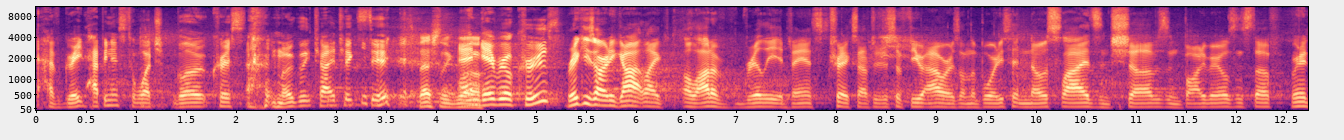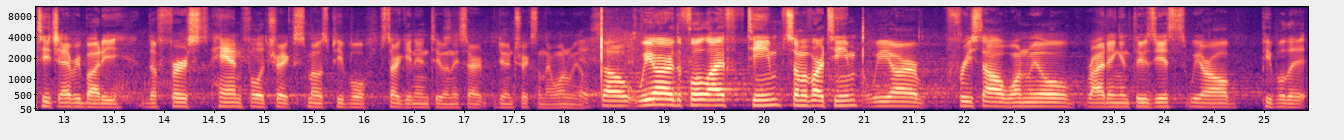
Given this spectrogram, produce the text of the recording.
have great happiness to watch Glow, Chris, Mowgli try tricks too, Especially Glow. and Gabriel Cruz. Ricky's already got like a lot of really advanced tricks after just a few hours on the board. He's hitting nose slides and shoves and body varials and stuff. We're gonna teach everybody the first handful of tricks most people start getting into when they start doing tricks on their one wheel. So we are the Float Life team, some of our team. We are freestyle one wheel riding enthusiasts. We are all people that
